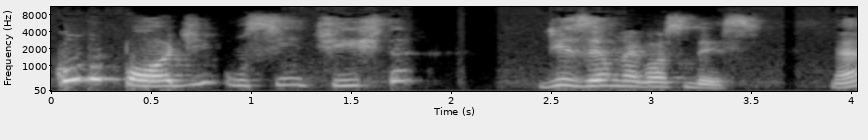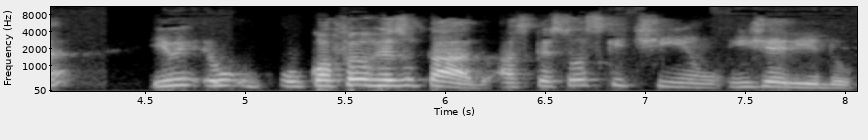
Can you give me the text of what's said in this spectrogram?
Como pode um cientista dizer um negócio desse? Né? E o, o- qual foi o resultado? As pessoas que tinham ingerido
